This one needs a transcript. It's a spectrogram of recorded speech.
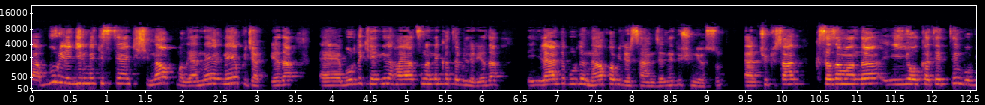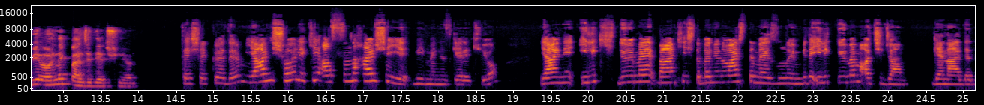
ya buraya girmek isteyen kişi ne yapmalı? Yani ne, ne yapacak? Ya da e, burada kendini hayatına ne katabilir? Ya da e, ileride burada ne yapabilir sence? Ne düşünüyorsun? Yani çünkü sen kısa zamanda iyi yol kat ettin. Bu bir örnek bence diye düşünüyorum. Teşekkür ederim. Yani şöyle ki aslında her şeyi bilmeniz gerekiyor. Yani ilik düğme belki işte ben üniversite mezunuyum bir de ilik düğme mi açacağım genelde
